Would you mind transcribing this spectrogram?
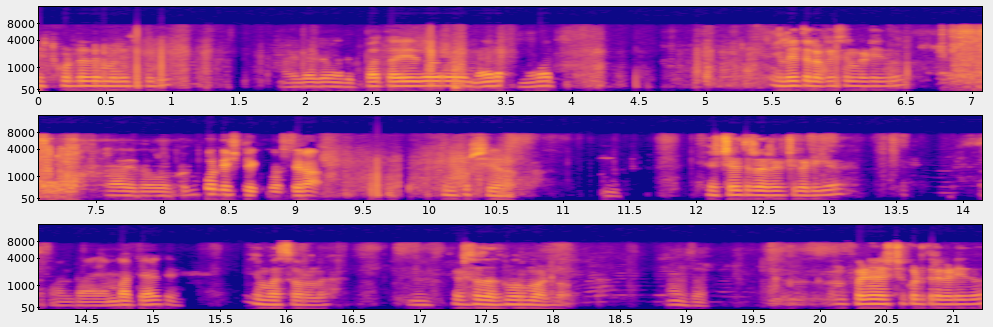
ಎಷ್ಟು ಕೊಡ್ತದೆ ಮೈಲೇಜ್ ಗಾಡಿ ಮೈಲೇಜ್ ಒಂದು ಇಪ್ಪತ್ತೈದು ಮೇಲೆ ಮೂವತ್ತು. ಎಲ್ಲೈತೆ ಲೊಕೇಶನ್ ಗಾಡಿ ಇದು? ಸರ್ ಇದು ತುಮಕೂರು ಡಿಸ್ಟಿಕ್ ಸಿರಾ ತುಮಕೂರು ಶಿರಾ. ಎಷ್ಟು ಹೇಳ್ತೀರಾ ರೇಟ್ ಗಾಡಿಗೆ? ಒಂದು ಎಂಬತ್ತು ಹೇಳ್ತೀವಿ. ಎಂಬತ್ತು ಸಾವಿರನ? ಹ್ಮ್. ಎರಡು ಸಾವಿರದ ಹದಿಮೂರು ಮಾಡಲು ಹ್ಞೂ ಸರ್. ಒಂದು ಫೈನಲ್ ಎಷ್ಟು ಕೊಡ್ತೀರಾ ಗಾಡಿ ಇದು?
